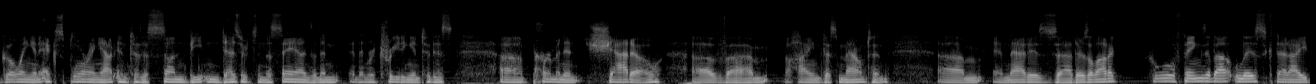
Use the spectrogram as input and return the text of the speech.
going and exploring out into the sun-beaten deserts and the sands, and then and then retreating into this uh, permanent shadow of um, behind this mountain. Um, and that is uh, there's a lot of cool things about Lisk that I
